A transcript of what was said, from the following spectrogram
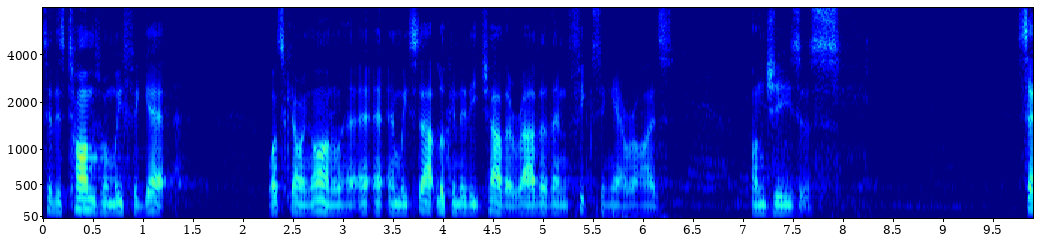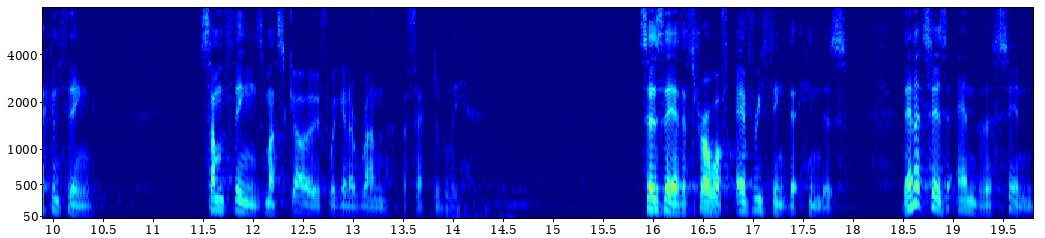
See, there's times when we forget what's going on uh, uh, uh, and we start looking at each other rather than fixing our eyes on Jesus. Second thing, some things must go if we're going to run effectively. It says there to throw off everything that hinders. Then it says, and the sin.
